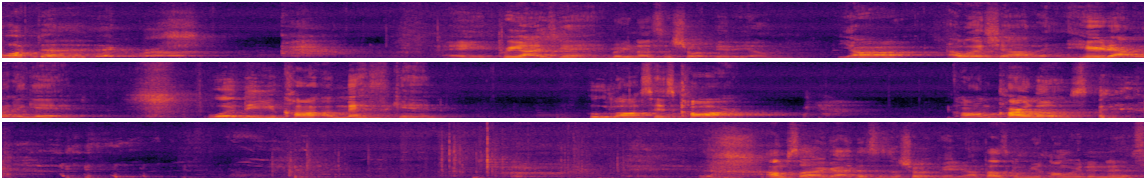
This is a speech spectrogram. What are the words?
What the heck, bro? hey, pre-ice game. Bro, you know it's a short video. Y'all, I want y'all to hear that one again. What do you call a Mexican who lost his car? You call him Carlos. I'm sorry, guys. This is a short video. I thought it was gonna be longer than this.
